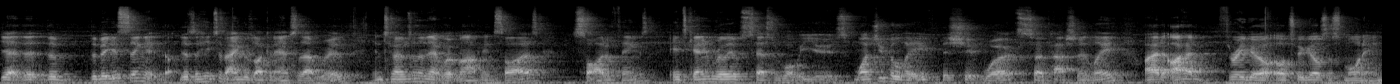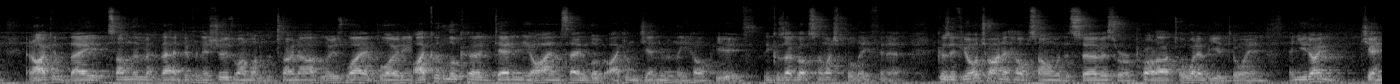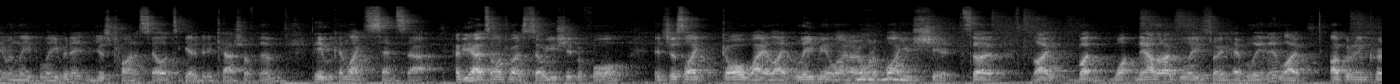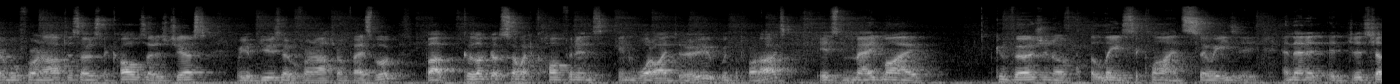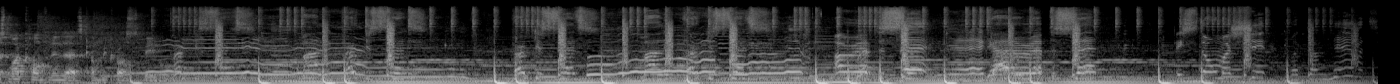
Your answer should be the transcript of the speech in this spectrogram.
Yeah, the, the, the biggest thing, there's a heaps of angles I can answer that with. In terms of the network marketing size, side of things, it's getting really obsessed with what we use. Once you believe this shit works so passionately, I had I had three girl or two girls this morning, and I could they some of them they had different issues. One wanted to tone up, lose weight, bloating. I could look her dead in the eye and say, look, I can genuinely help you because I've got so much belief in it. Because if you're trying to help someone with a service or a product or whatever you're doing, and you don't genuinely believe in it, you're just trying to sell it to get a bit of cash off them, people can like sense that. Have you had someone try to sell you shit before? It's just like go away, like leave me alone. I don't want to buy mm-hmm. your shit. So like, but what now that I believe so heavily in it, like I've got an incredible before and after. So does Nicole. So does Jess. We abuse her before and after on Facebook. But because I've got so much confidence in what I do with the product, it's made my conversion of leads to clients so easy. And then it, it it's just my confidence that's comes across to people. Percocets, Molly Percocets, Percocets, Molly. They stole my shit, but I'll never take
